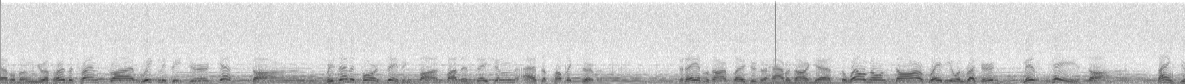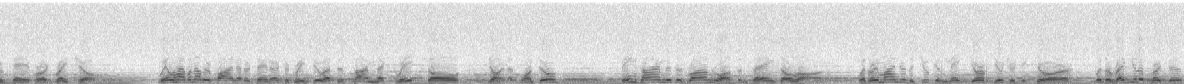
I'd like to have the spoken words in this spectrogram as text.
Gentlemen, you have heard the transcribed weekly feature Guest Star, presented for savings bonds by this station as a public service. Today it was our pleasure to have as our guest the well-known star of radio and record, Miss Kay Starr. Thank you, Kay, for a great show. We'll have another fine entertainer to greet you at this time next week, so join us, won't you? Meantime, this is Ron Rawson saying so long, with a reminder that you can make your future secure with a regular purchase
